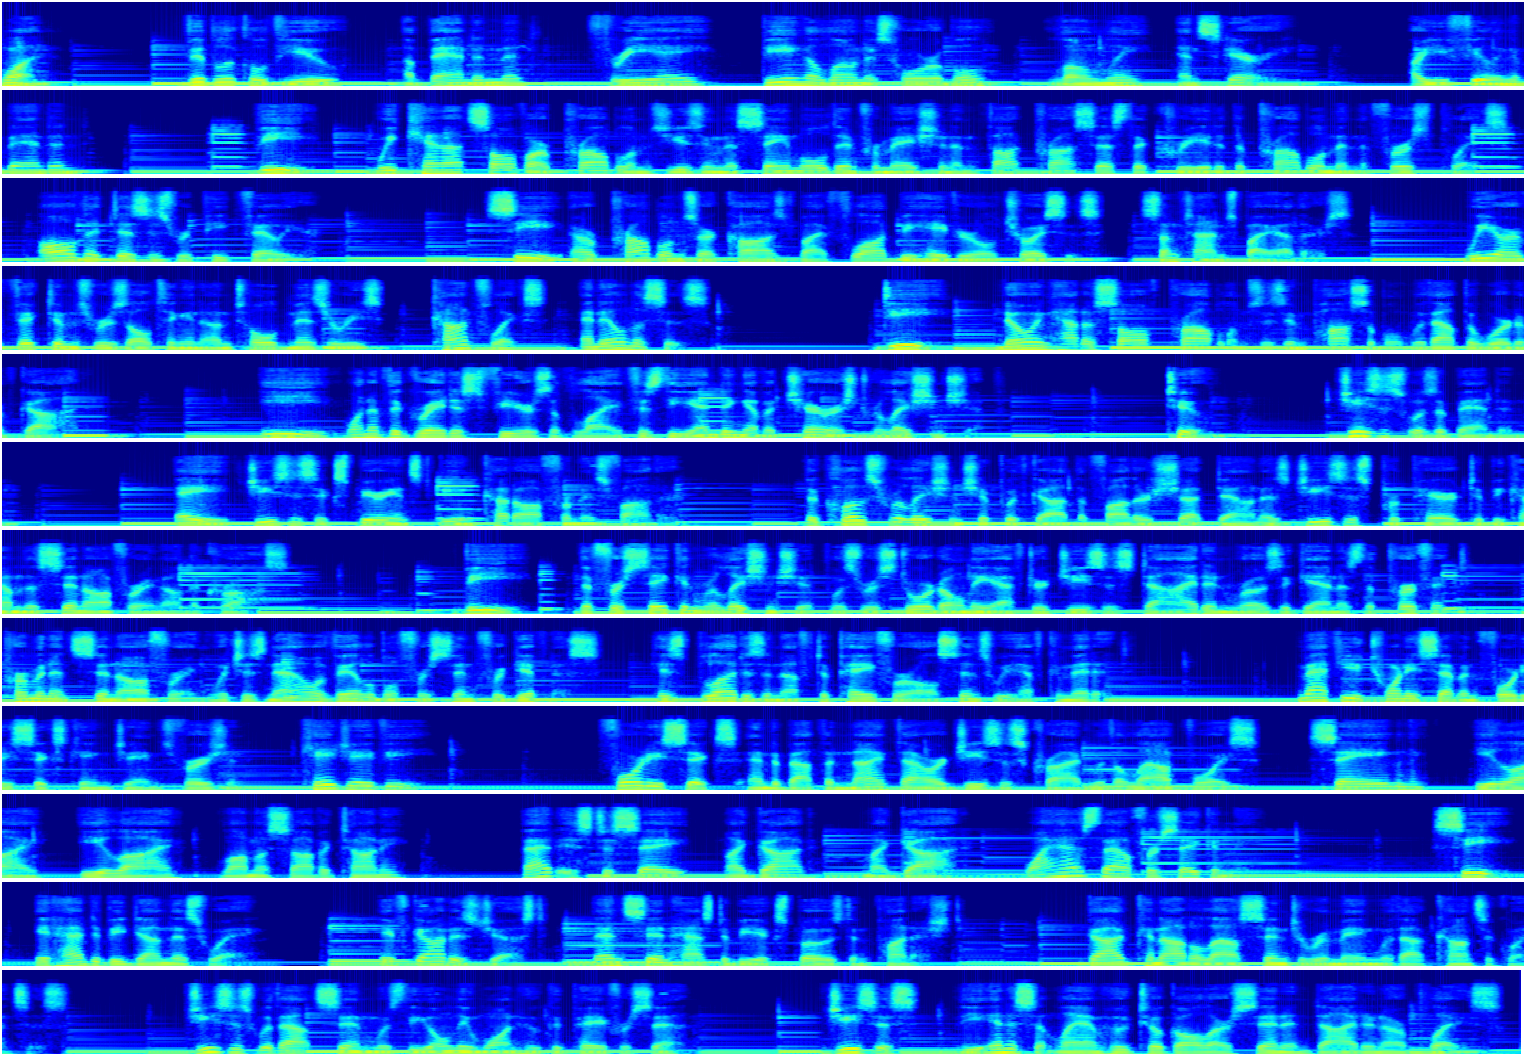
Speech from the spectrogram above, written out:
1. Biblical view, abandonment. 3a. Being alone is horrible, lonely, and scary. Are you feeling abandoned? B. We cannot solve our problems using the same old information and thought process that created the problem in the first place. All that does is repeat failure. C. Our problems are caused by flawed behavioral choices, sometimes by others. We are victims resulting in untold miseries, conflicts, and illnesses. D. Knowing how to solve problems is impossible without the Word of God. E. One of the greatest fears of life is the ending of a cherished relationship. 2. Jesus was abandoned. A. Jesus experienced being cut off from his Father. The close relationship with God the Father shut down as Jesus prepared to become the sin offering on the cross. B. The forsaken relationship was restored only after Jesus died and rose again as the perfect, permanent sin offering which is now available for sin forgiveness. His blood is enough to pay for all sins we have committed. Matthew 27:46 King James Version, KJV. 46 And about the ninth hour Jesus cried with a loud voice, saying, Eli, Eli, lama sabachthani? That is to say, My God, my God, why hast thou forsaken me? See, it had to be done this way. If God is just, then sin has to be exposed and punished. God cannot allow sin to remain without consequences. Jesus without sin was the only one who could pay for sin. Jesus, the innocent lamb who took all our sin and died in our place.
